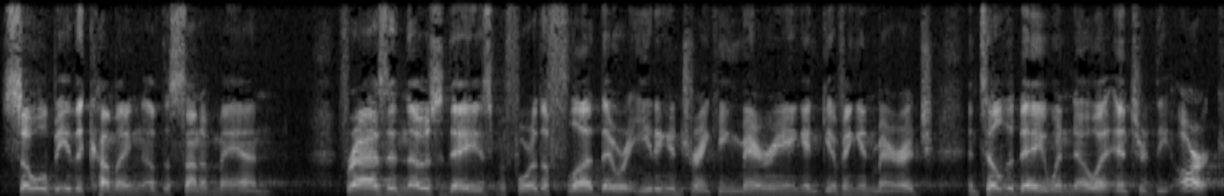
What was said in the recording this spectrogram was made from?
so will be the coming of the Son of Man. For as in those days before the flood, they were eating and drinking, marrying and giving in marriage, until the day when Noah entered the ark.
